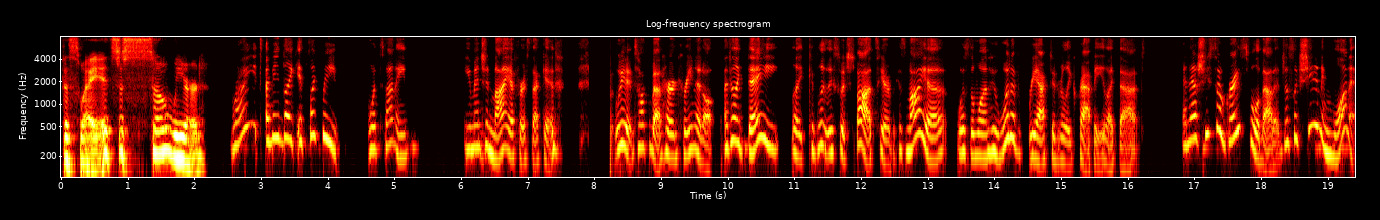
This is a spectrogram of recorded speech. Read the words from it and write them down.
this way. It's just so weird. Right? I mean, like, it's like we, what's funny, you mentioned Maya for a second. We didn't talk about her and Carina at all. I feel like they like completely switched spots here because Maya was the one who would have reacted really crappy like that. And now she's so graceful about it. Just like she didn't even want it.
